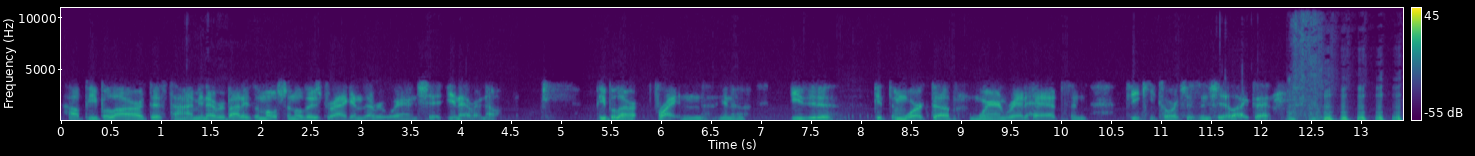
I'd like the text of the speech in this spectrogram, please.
how people are at this time, and everybody's emotional. There's dragons everywhere and shit. You never know. People are frightened. You know, easy to get them worked up, wearing red hats and tiki torches and shit like that.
